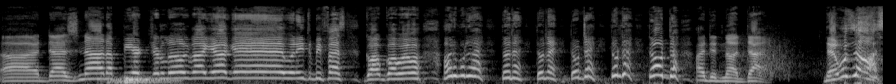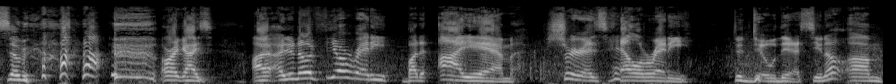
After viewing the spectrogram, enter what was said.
Uh, does not appear to look like okay. We need to be fast. Go up, go up, go up. Oh, don't die, don't die, don't die, don't die, don't die, don't die. I did not die. That was awesome. All right, guys. I I don't know if you're ready, but I am sure as hell ready to do this. You know, um.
